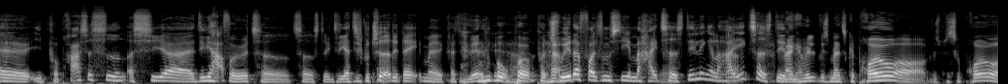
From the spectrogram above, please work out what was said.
øh, i, på pressesiden og siger, at det vi har for øvrigt taget, taget stilling til. Jeg diskuterede det i dag med Christian Vendelbo ja, på, på Twitter, for at sige, men har I taget stilling, eller har I ikke taget stilling? Man kan vel, hvis man skal prøve og, hvis man skal prøve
